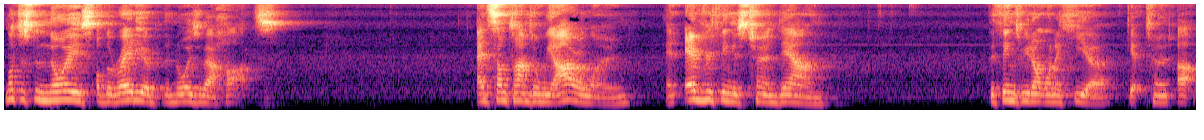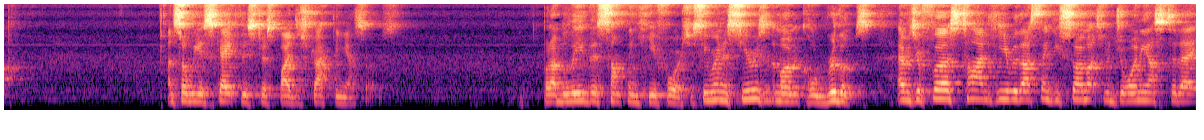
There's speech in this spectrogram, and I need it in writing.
Not just the noise of the radio, but the noise of our hearts. And sometimes when we are alone and everything is turned down, the things we don't want to hear get turned up. And so we escape this just by distracting ourselves. But I believe there's something here for us. You see, we're in a series at the moment called Rhythms. If it's your first time here with us, thank you so much for joining us today.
